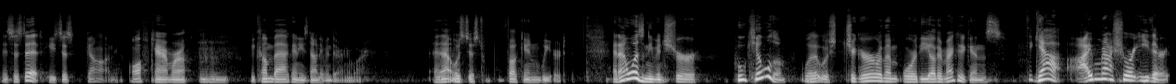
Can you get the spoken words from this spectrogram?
It's just it. He's just gone off camera. Mm-hmm. We come back and he's not even there anymore. And that was just fucking weird. And I wasn't even sure who killed him, whether it was Chigurh or the, or the other Mexicans. Yeah, I'm not sure either.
